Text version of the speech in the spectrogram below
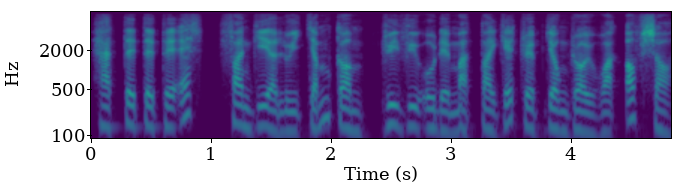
https fangialui com review Audemars Piguet Trep dòng Royal Watch Offshore.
